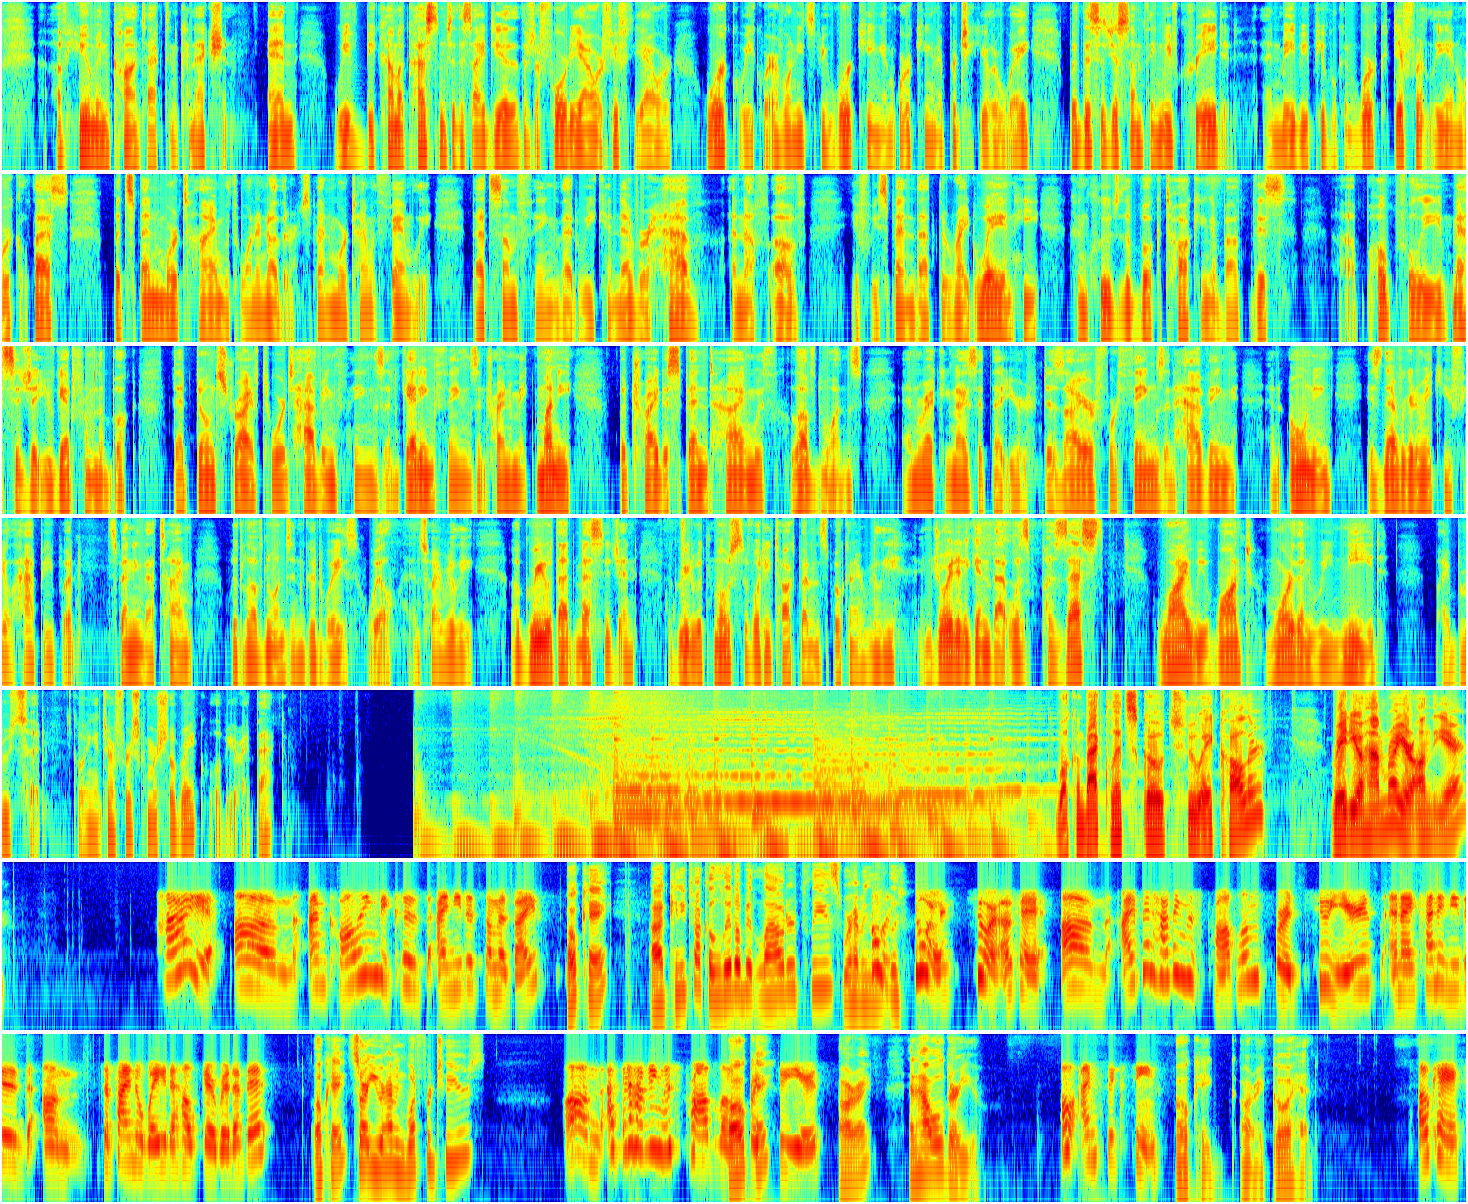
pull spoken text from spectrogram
of human contact and connection. And we've become accustomed to this idea that there's a 40 hour, 50 hour work week where everyone needs to be working and working in a particular way. But this is just something we've created and maybe people can work differently and work less but spend more time with one another spend more time with family that's something that we can never have enough of if we spend that the right way and he concludes the book talking about this uh, hopefully message that you get from the book that don't strive towards having things and getting things and trying to make money but try to spend time with loved ones and recognize that, that your desire for things and having and owning is never going to make you feel happy, but spending that time with loved ones in good ways will. And so I really agreed with that message and agreed with most of what he talked about in this book, and I really enjoyed it. Again, that was Possessed Why We Want More Than We Need by Bruce Hood. Going into our first commercial break, we'll be right back. Welcome back. Let's go to a caller. Radio Hamra, you're on the air. Hi. Um, I'm calling because I needed some advice. Okay. Uh, can you talk a little bit louder, please? We're having. Oh, little... sure, sure. Okay. Um, I've been having this problem for two years, and I kind of needed um to find a way to help get rid of it. Okay. Sorry, you were having what for two years? Um, I've been having this problem okay. for two years. All right. And how old are you? Oh, I'm 16. Okay. All right. Go ahead. Okay.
